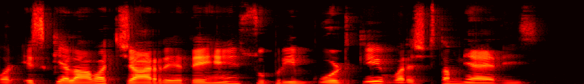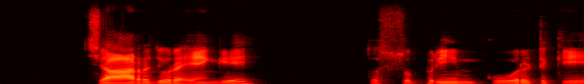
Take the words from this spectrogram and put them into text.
और इसके अलावा चार रहते हैं, सुप्रीम कोर्ट के वरिष्ठतम न्यायाधीश। चार जो रहेंगे तो सुप्रीम कोर्ट के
